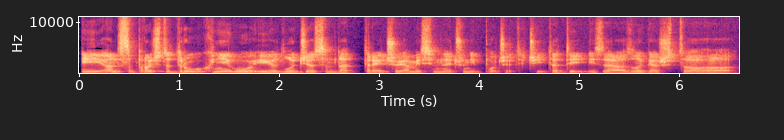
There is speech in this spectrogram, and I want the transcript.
I onda sam pročitao drugu knjigu i odlučio sam da treću ja mislim neću ni početi čitati iz razloga što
